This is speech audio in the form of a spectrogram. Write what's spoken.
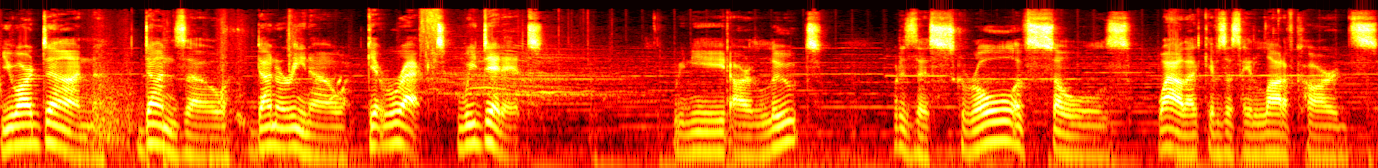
you are done. Dunzo. Dunarino. Get wrecked. We did it. We need our loot. What is this? Scroll of Souls. Wow, that gives us a lot of cards.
